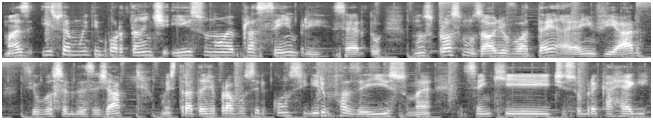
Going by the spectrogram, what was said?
Mas isso é muito importante e isso não é para sempre, certo? Nos próximos áudios eu vou até eh, enviar, se você desejar, uma estratégia para você conseguir fazer isso, né? Sem que te sobrecarregue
